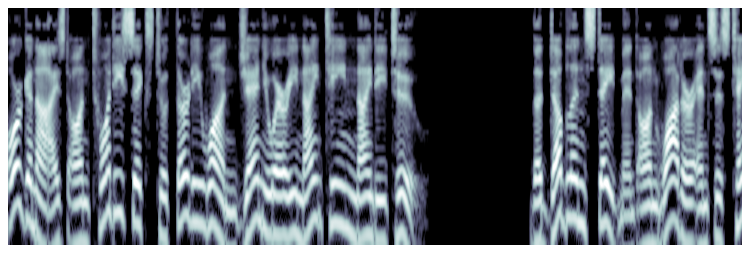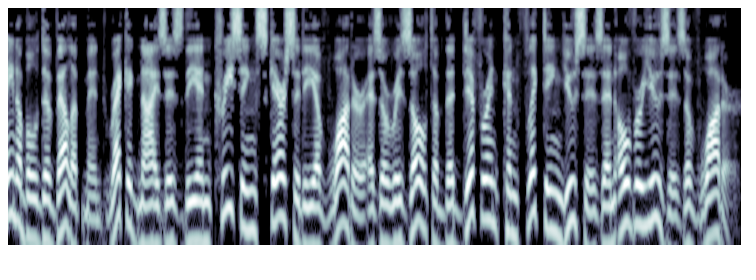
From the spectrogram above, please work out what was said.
organised on 26–31 January 1992. The Dublin Statement on Water and Sustainable Development recognizes the increasing scarcity of water as a result of the different conflicting uses and overuses of water.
